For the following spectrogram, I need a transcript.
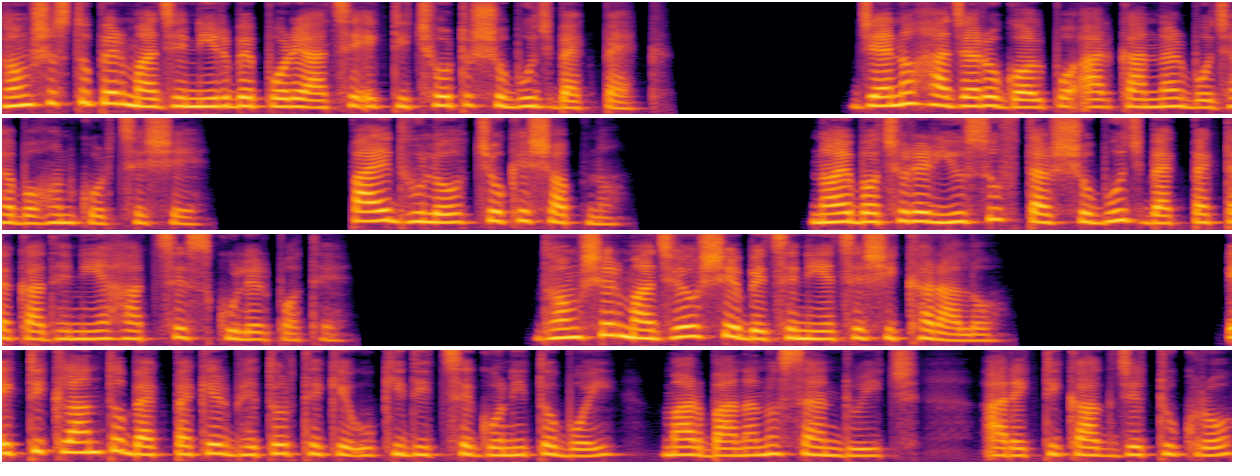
ধ্বংসস্তূপের মাঝে নির্বে পড়ে আছে একটি ছোট সবুজ ব্যাকপ্যাক। যেন হাজারো গল্প আর কান্নার বোঝা বহন করছে সে। পায়ে ধুলো, চোখে স্বপ্ন। নয় বছরের ইউসুফ তার সবুজ ব্যাকপ্যাকটা কাঁধে নিয়ে হাঁটছে স্কুলের পথে। ধ্বংসের মাঝেও সে বেছে নিয়েছে শিক্ষার আলো। একটি ক্লান্ত ব্যাকপ্যাকের ভেতর থেকে উকি দিচ্ছে গণিত বই, মার বানানো স্যান্ডউইচ, আর একটি কাগজের টুকরো,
